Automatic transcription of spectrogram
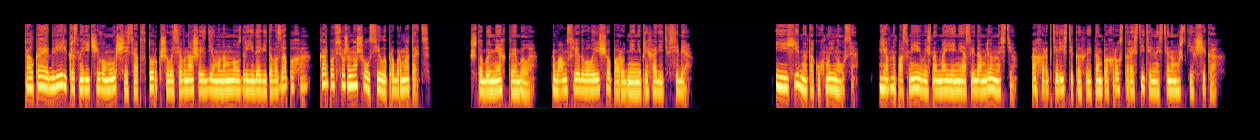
Толкая двери, красноречиво морщась от вторгшегося в наши с демоном ноздри ядовитого запаха, Карпа все же нашел силы пробормотать. Чтобы мягкая была, вам следовало еще пару дней не приходить в себя. И ехидно так ухмыльнулся явно посмеиваясь над моей неосведомленностью о характеристиках и темпах роста растительности на мужских щеках.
